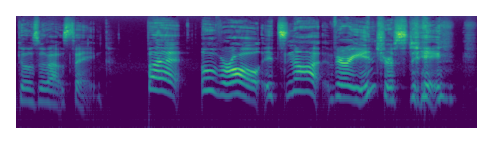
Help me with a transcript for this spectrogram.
goes without saying but overall it's not very interesting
